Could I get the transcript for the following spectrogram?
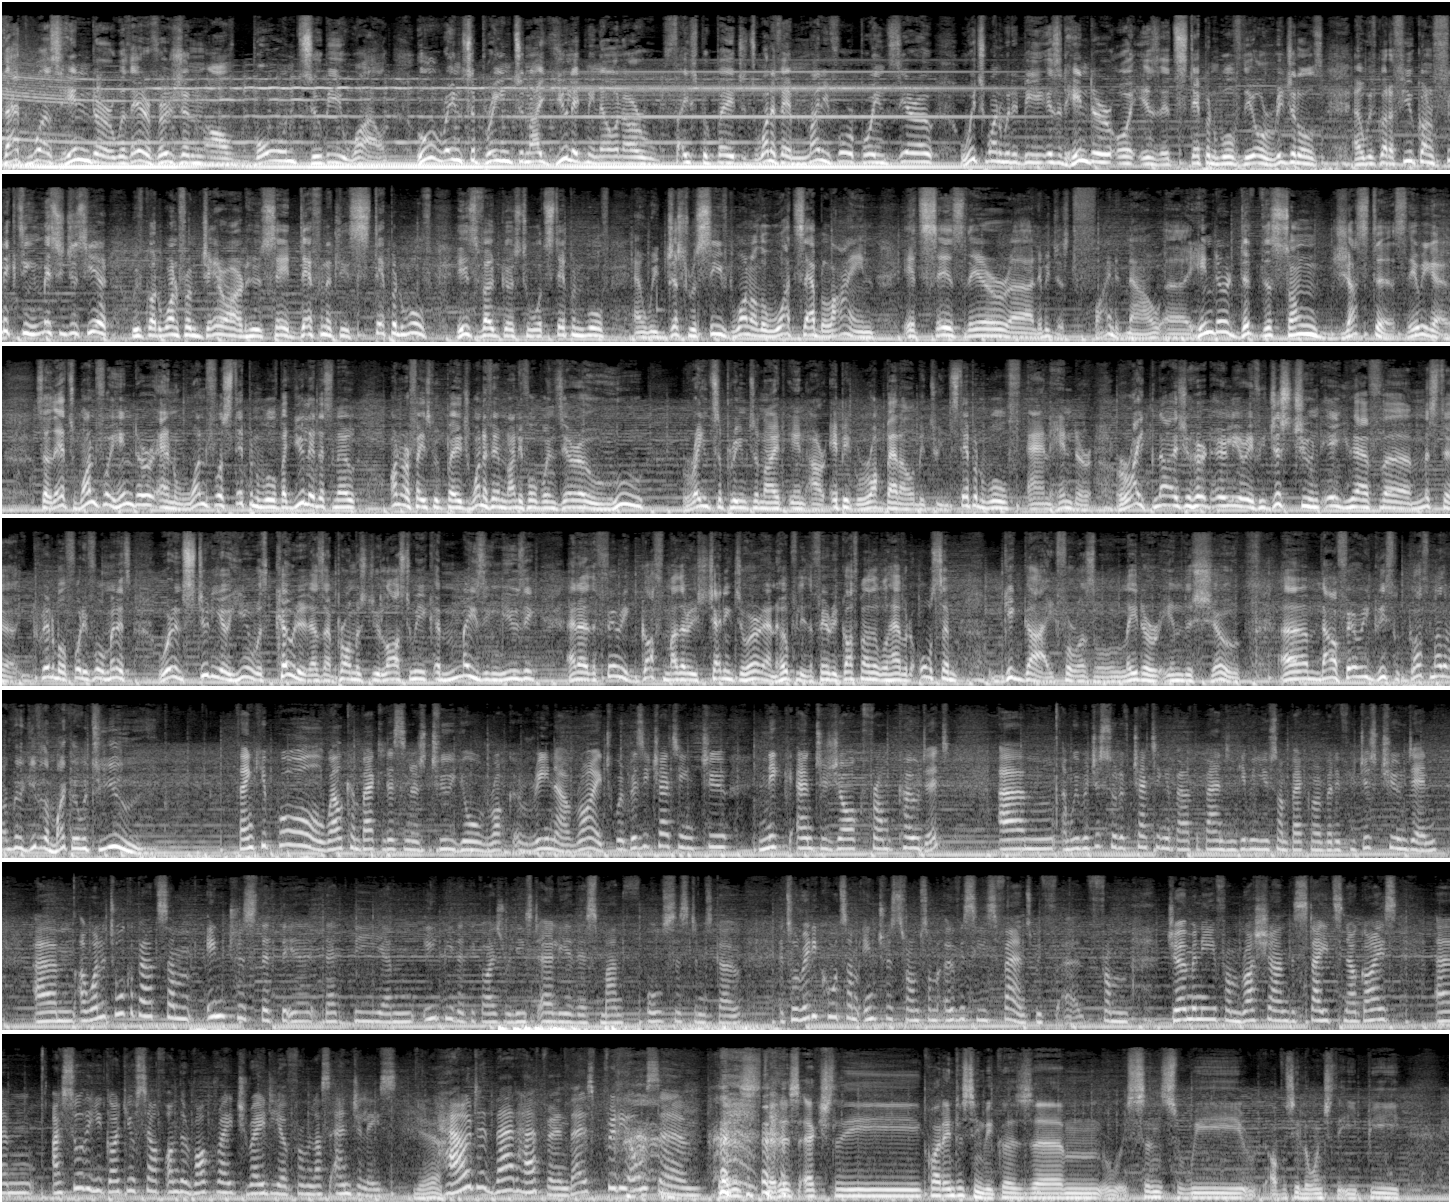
That was Hinder with their version of Born to Be Wild. Who'll reign supreme tonight? You let me know on our Facebook page. It's 1FM 94.0. Which one would it be? Is it Hinder or is it Steppenwolf, the originals? And we've got a few conflicting messages here. We've got one from Gerard who said definitely Steppenwolf. His vote goes towards Steppenwolf. And we just received one on the WhatsApp line. It says there, uh, let me just find it now. Uh, Hinder did the song justice. There we go. So that's one for Hinder and one for Steppenwolf. But you let us know on our Facebook page, 1FM 94.0, who reign supreme tonight in our epic rock battle between Steppenwolf and Hinder. Right now, as you heard earlier, if you just tuned in, you have uh, Mr. Incredible 44 Minutes. We're in studio here with Coded, as I promised you last week. Amazing music. And uh, the Fairy Goth Mother is chatting to her, and hopefully, the Fairy Goth Mother will have an awesome gig guide for us later in the show. Um, now, Fairy Goth Mother, I'm going to give the mic over to you. Thank you, Paul. Welcome back, listeners, to your Rock Arena. Right, we're busy chatting to Nic and to Jacques from Coded. Um, and we were just sort of chatting about the band and giving you some background. But if you just tuned in, um, I want to talk about some interest that the uh, that the um, EP that the guys released earlier this month, All Systems Go. It's already caught some interest from some overseas fans, with uh, from Germany, from Russia, and the States. Now, guys, um, I saw that you got yourself on the Rock Rage radio from Los Angeles. Yeah. How did that happen? That is pretty awesome. that is that is actually quite interesting because um, since we obviously launched the EP.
